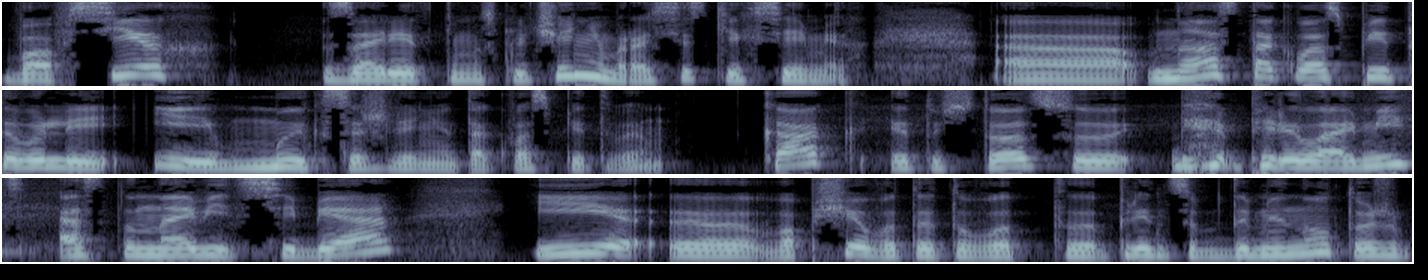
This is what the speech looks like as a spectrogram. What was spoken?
во всех за редким исключением, российских семьях. А, нас так воспитывали, и мы, к сожалению, так воспитываем. Как эту ситуацию переломить, остановить себя и э, вообще вот эту вот принцип домино тоже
